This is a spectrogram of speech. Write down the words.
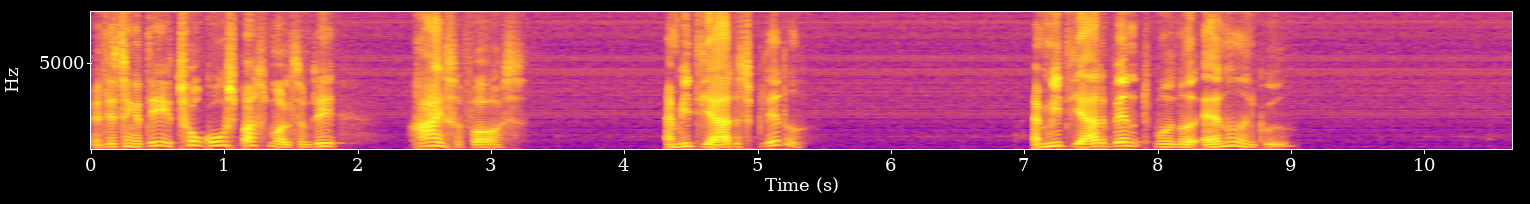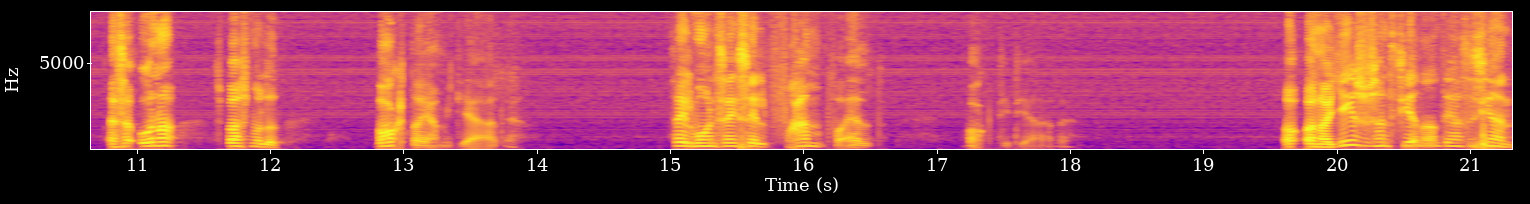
Men det, tænker, det er to gode spørgsmål, som det rejser for os. Er mit hjerte splittet? Er mit hjerte vendt mod noget andet end Gud? Altså under spørgsmålet, vogter jeg mit hjerte? Salomo han sagde selv, frem for alt, vogt dit hjerte. Og, og når Jesus han siger noget om det her, så siger han,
